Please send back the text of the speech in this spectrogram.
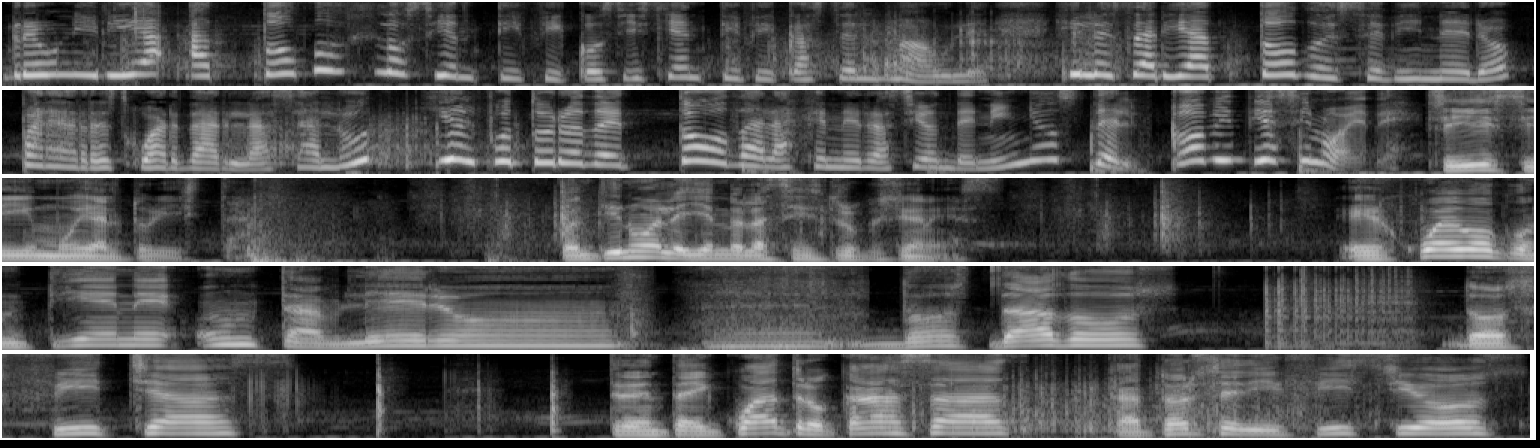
reuniría a todos los científicos y científicas del Maule y les daría todo ese dinero para resguardar la salud y el futuro de toda la generación de niños del COVID-19. Sí, sí, muy altruista. Continúa leyendo las instrucciones. El juego contiene un tablero, eh, dos dados, dos fichas, 34 casas, 14 edificios,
